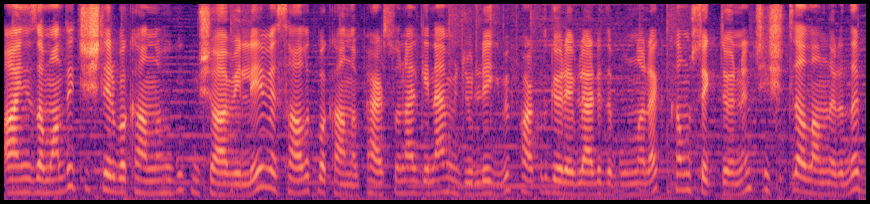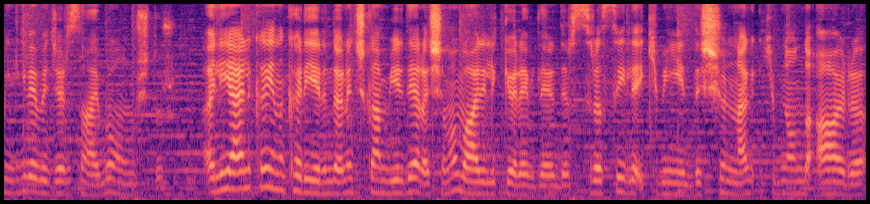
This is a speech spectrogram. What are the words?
Aynı zamanda İçişleri Bakanlığı Hukuk Müşavirliği ve Sağlık Bakanlığı Personel Genel Müdürlüğü gibi farklı görevlerde de bulunarak kamu sektörünün çeşitli alanlarında bilgi ve beceri sahibi olmuştur. Ali Yerlikaya'nın kariyerinde öne çıkan bir diğer aşama valilik görevleridir. Sırasıyla 2007'de Şırnak, 2010'da Ağrı,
